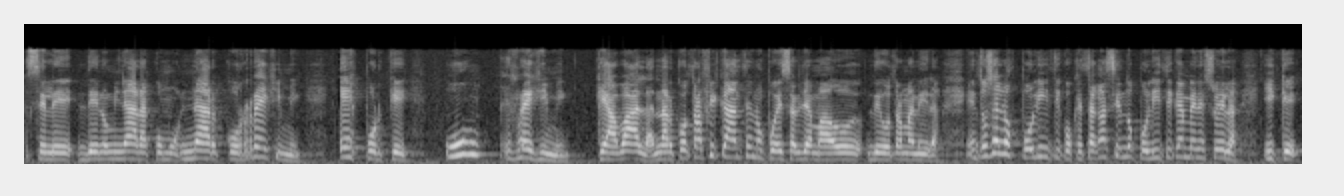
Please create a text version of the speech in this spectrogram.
se le denominara como narco-régimen, es porque un régimen que avala narcotraficantes no puede ser llamado de otra manera. Entonces los políticos que están haciendo política en Venezuela y que,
